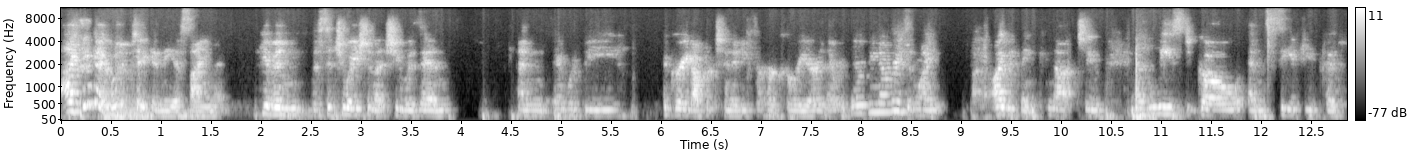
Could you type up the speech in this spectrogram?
I think I would have taken the assignment, given the situation that she was in, and it would be a great opportunity for her career. There, there would be no reason why I would think not to at least go and see if you could,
